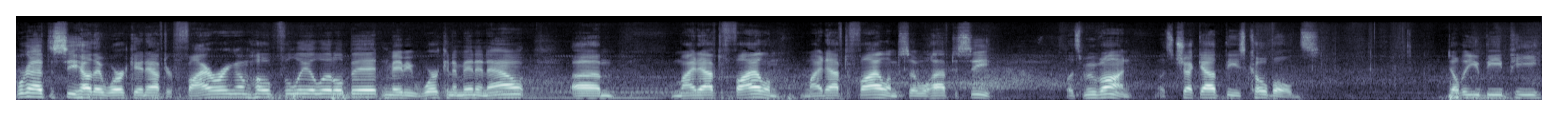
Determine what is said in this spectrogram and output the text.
We're gonna have to see how they work in after firing them, hopefully a little bit, and maybe working them in and out. Um, might have to file them, might have to file them, so we'll have to see. Let's move on. Let's check out these Kobolds. WBP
